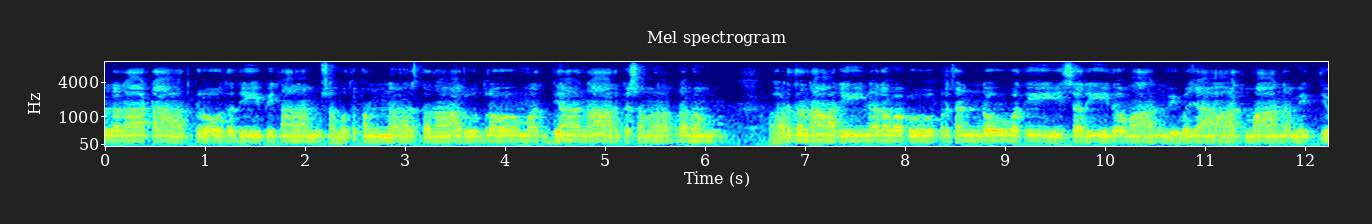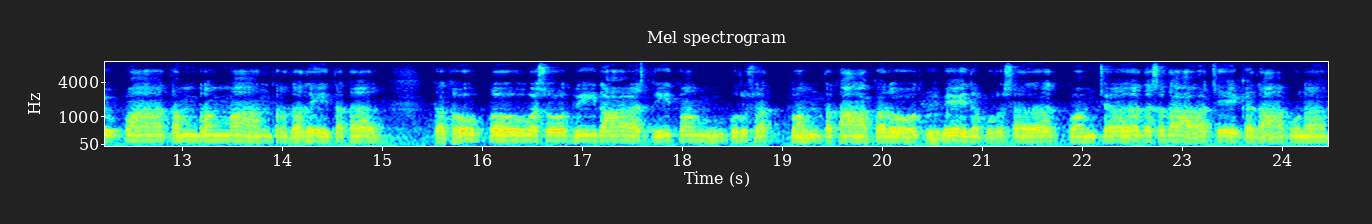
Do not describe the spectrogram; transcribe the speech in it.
ललाटात् क्रोधदीपितां समुत्पन्नस्तदा रुद्रो मध्याह्नार्कसमप्रभम् अर्धनारी नरवपु प्रचण्डोऽवती शरीरवान् विभजात्मानमित्युक्त्वा तं ब्रह्मान्त्रदधे तत। तथोक्तो वशो द्विधा स्त्रीत्वं पुरुषत्वं तथा करोत् विभेदपुरुषत्वं च दशदा चेकदा पुनः।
